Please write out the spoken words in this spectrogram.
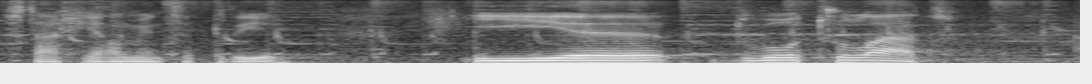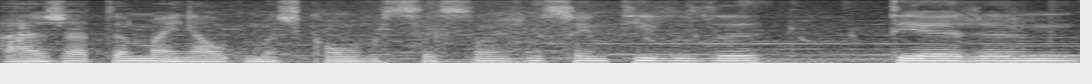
está realmente a pedir. E eh, do outro lado, há já também algumas conversações no sentido de ter hum,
